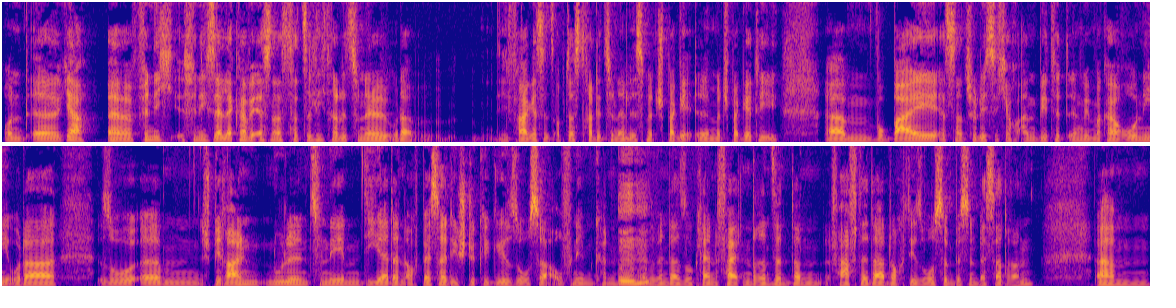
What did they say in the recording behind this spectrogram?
und äh, ja, äh, finde ich, finde ich sehr lecker. Wir essen das tatsächlich traditionell oder die Frage ist jetzt, ob das traditionell ist mit, Spaghe äh, mit Spaghetti. Ähm, wobei es natürlich sich auch anbietet, irgendwie Macaroni oder so ähm, Spiralnudeln zu nehmen, die ja dann auch besser die stückige Soße aufnehmen können. Mhm. Also wenn da so kleine Falten drin sind, dann verhaftet da doch die Soße ein bisschen besser dran. Ähm,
